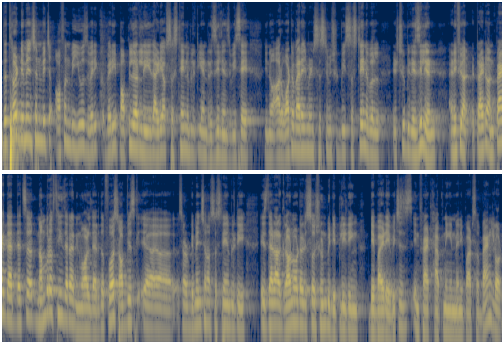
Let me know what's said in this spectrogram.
The third dimension, which often we use very, very popularly, the idea of sustainability and resilience. We say, you know, our water management system should be sustainable, it should be resilient. And if you try to unpack that, that's a number of things that are involved there. The first obvious uh, sort of dimension of sustainability is that our groundwater resource shouldn't be depleting day by day, which is in fact happening in many parts of Bangalore.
